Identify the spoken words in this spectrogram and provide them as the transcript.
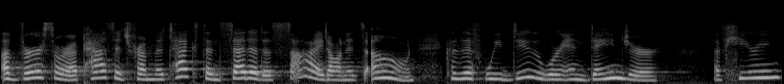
a verse or a passage from the text and set it aside on its own. Because if we do, we're in danger of hearing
